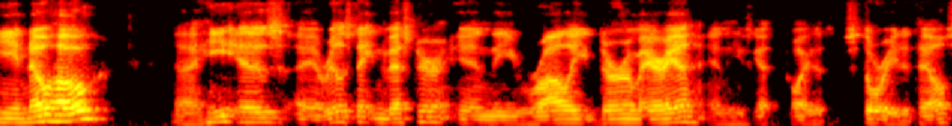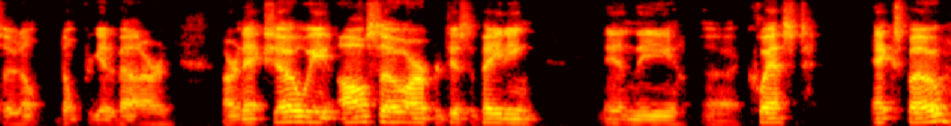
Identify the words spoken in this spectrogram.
Inojo. Uh, he is a real estate investor in the Raleigh Durham area, and he's got quite a story to tell. So don't don't forget about our our next show. We also are participating in the uh, Quest Expo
